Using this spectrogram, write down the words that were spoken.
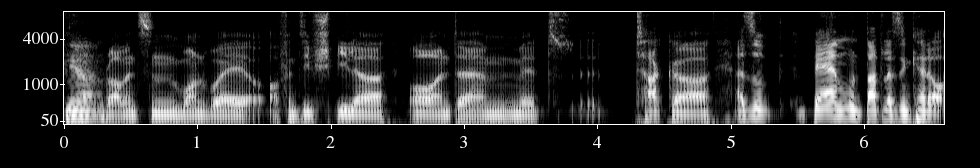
ja. Robinson, One-Way-Offensivspieler und ähm, mit Tucker. Also Bam und Butler sind keine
